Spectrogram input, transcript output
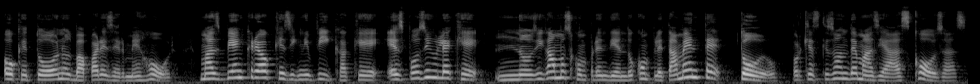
o que todo nos va a parecer mejor. Más bien creo que significa que es posible que no sigamos comprendiendo completamente todo, porque es que son demasiadas cosas,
